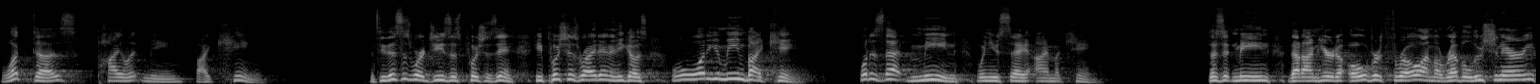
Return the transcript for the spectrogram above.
what does Pilate mean by king? And see, this is where Jesus pushes in. He pushes right in and he goes, Well, what do you mean by king? What does that mean when you say, I'm a king? Does it mean that I'm here to overthrow, I'm a revolutionary,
